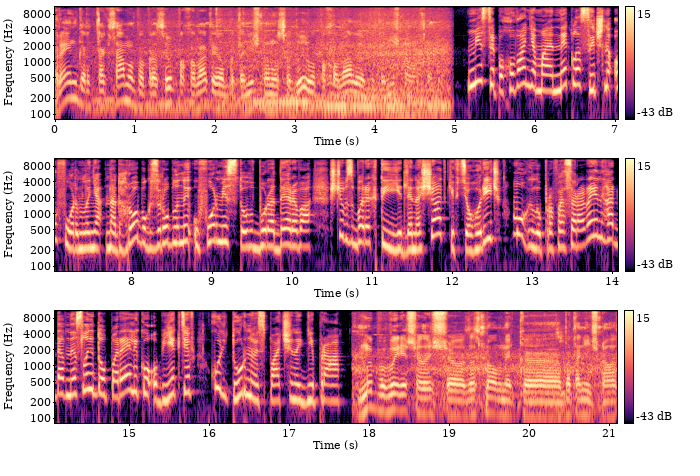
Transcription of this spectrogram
Рейнгард так само попросив поховати його в ботанічному саду. Його поховали в ботанічному саду. Місце поховання має некласичне оформлення. Надгробок зроблений у формі стовбура дерева. Щоб зберегти її для нащадків, цьогоріч могилу професора Рейнгарда внесли до переліку об'єктів культурної спадщини Дніпра. Ми б вирішили, що засновник е, ботанічного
